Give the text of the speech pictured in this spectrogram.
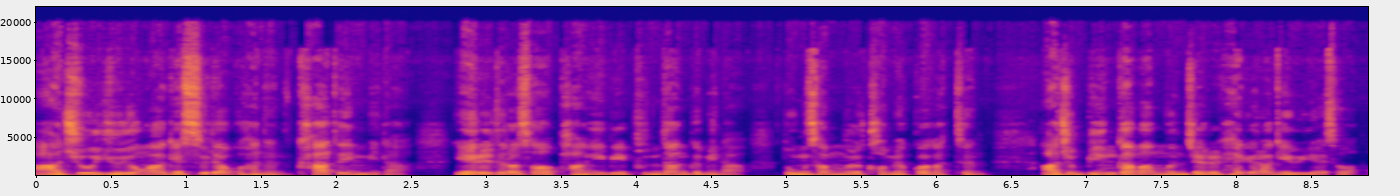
아주 유용하게 쓰려고 하는 카드입니다. 예를 들어서 방위비 분담금이나 농산물 검역과 같은 아주 민감한 문제를 해결하기 위해서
